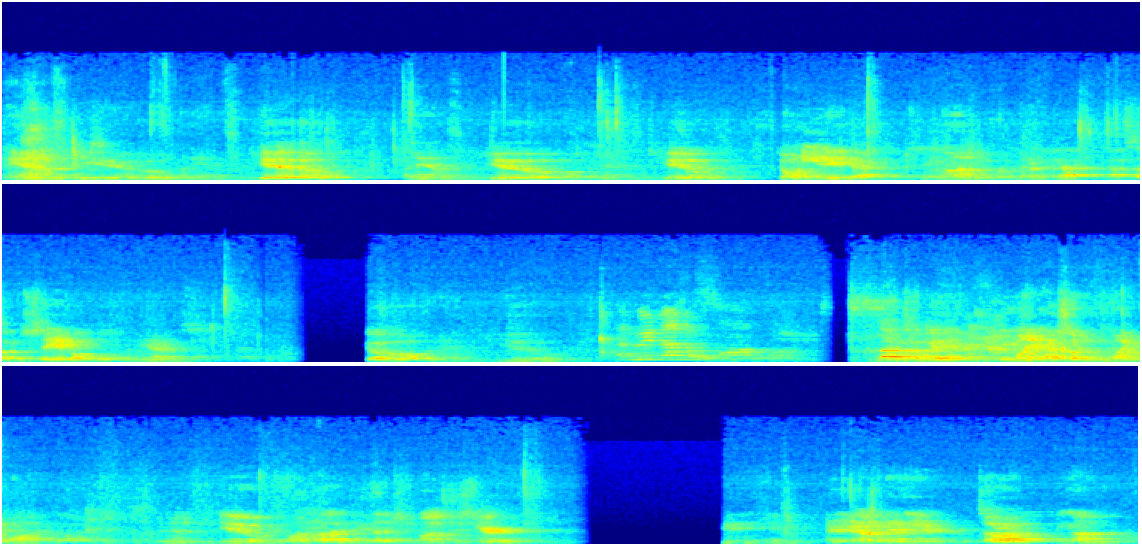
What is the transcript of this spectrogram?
Banana for you, banana for you, banana for you, banana for you. Don't eat it yet. Just hang on to it for a minute. Got, got something to say about those bananas. Go, you. Henry doesn't want one. That's okay. We might have someone who might want it, though. For you. One probably picked up bunches here. And, and, Henry, you have a banana here? It's all right. Hang on.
